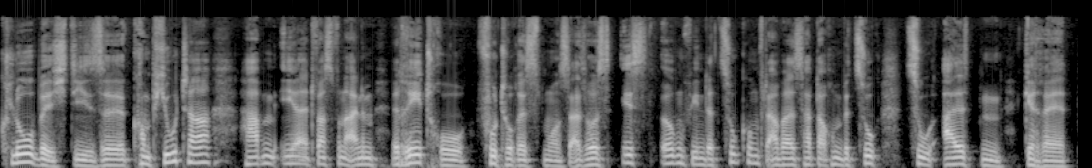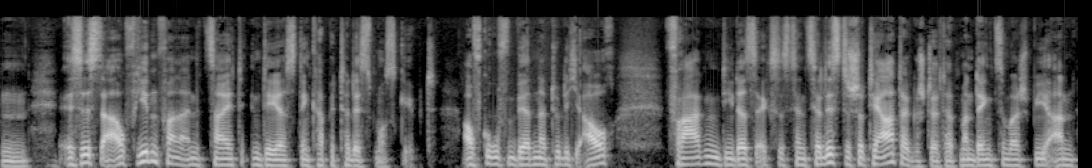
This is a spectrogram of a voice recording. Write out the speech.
klobig. Diese Computer haben eher etwas von einem Retrofuturismus. Also es ist irgendwie in der Zukunft, aber es hat auch einen Bezug zu alten Geräten. Es ist auf jeden Fall eine Zeit, in der es den Kapitalismus gibt. Aufgerufen werden natürlich auch Fragen, die das existenzialistische Theater gestellt hat. Man denkt zum Beispiel an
